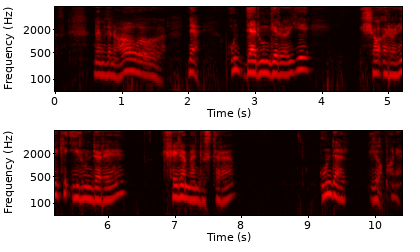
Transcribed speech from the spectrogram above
هست. نمی‌دونم. آه نه. اون درونگرایی شاعرانه که ایران داره خیلی من دوست دارم اون در ژاپنه.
